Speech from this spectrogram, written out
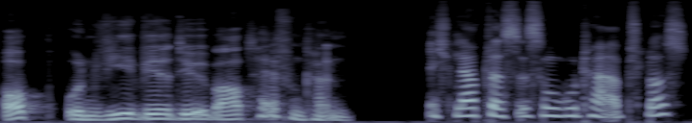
ob und wie wir dir überhaupt helfen können. Ich glaube, das ist ein guter Abschluss.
